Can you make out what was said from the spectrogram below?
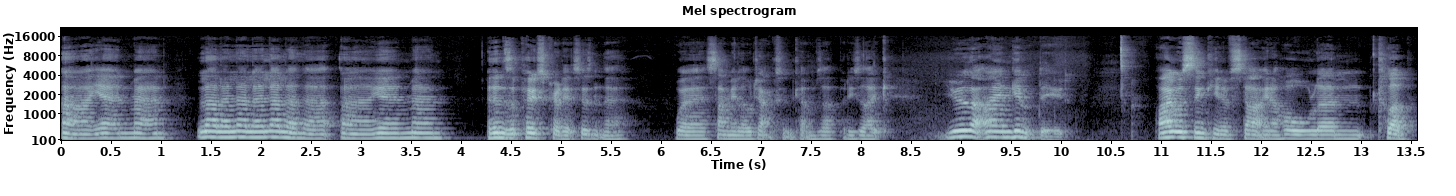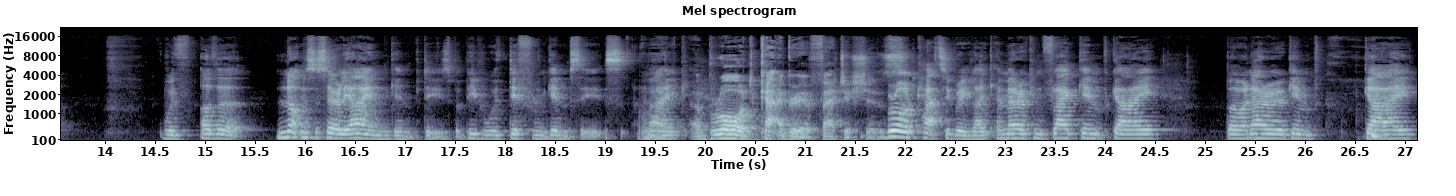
Iron Man. La la la la la la la. Iron Man. And then there's a post credits, isn't there, where Samuel L. Jackson comes up and he's like, "You're that Iron Gimp dude." I was thinking of starting a whole um, club with other, not necessarily Iron Gimp dudes, but people with different Gimp suits, like Like a broad category of fetishes. broad category like American flag gimp guy, bow and arrow gimp guy,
